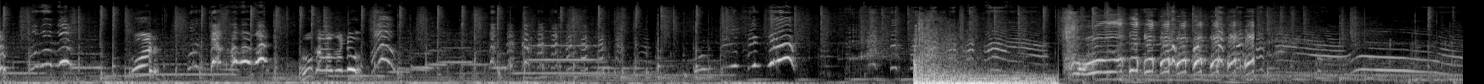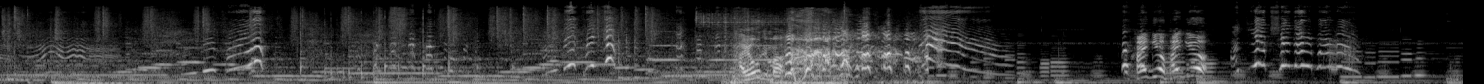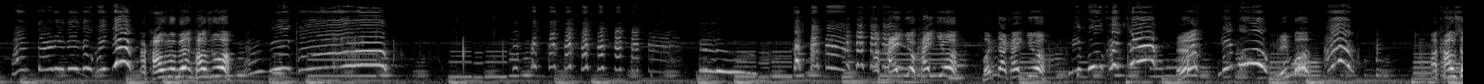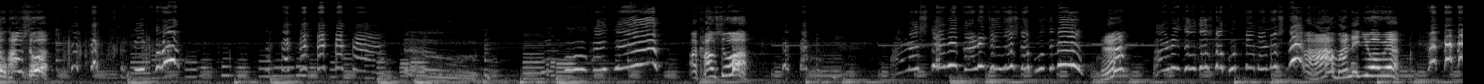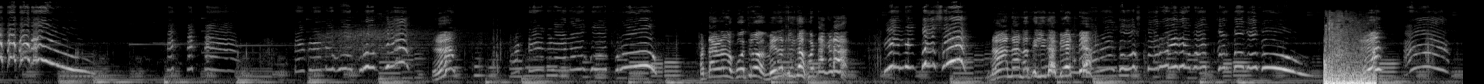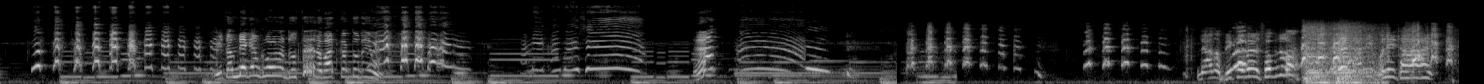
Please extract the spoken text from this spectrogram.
아유 우리 마. 갈기요 갈기요. 가오로 배 가오로. 갈기요 갈기요 먼저 갈기요. 림보 갈까? 응? 림보. 림보. 아 가오수 가오수. 림보. 림보 갈까? 아 가오수. હા માની ગયો હવે. હે? ફટાકડા કોતરો મેં નથી લીધા ફટાકડા. ના ના, નથી લીધા બેટ હે? એ તમને કેમ ખબર દોસ્ત વાત કરતો હતો એવું. ના તો અરે તારી ભલી થાય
